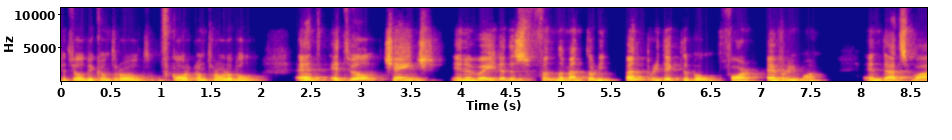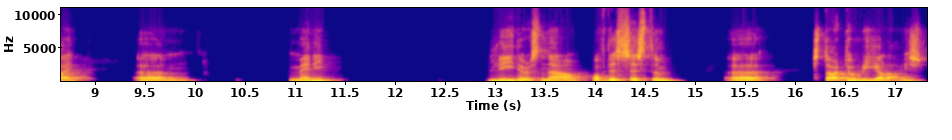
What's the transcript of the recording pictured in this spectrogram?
it will be controlled or controllable. And it will change in a way that is fundamentally unpredictable for everyone. And that's why um, many leaders now of this system uh, start to realize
